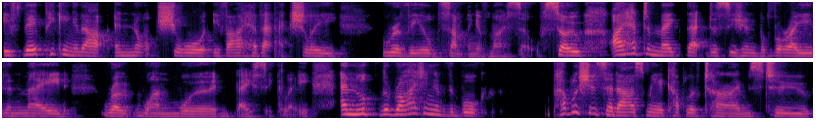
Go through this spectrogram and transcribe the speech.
if they're picking it up and not sure if i have actually revealed something of myself? So i had to make that decision before i even made wrote one word basically. And look the writing of the book publishers had asked me a couple of times to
